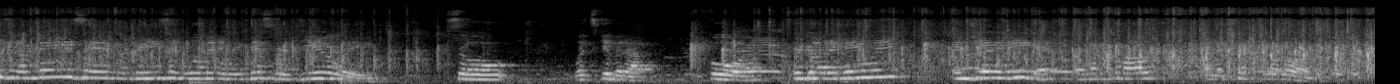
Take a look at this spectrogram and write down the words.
is an amazing, amazing woman, and we miss her dearly. So let's give it up for daughter Haley and Janet Egan. are going to come out and accept the award.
